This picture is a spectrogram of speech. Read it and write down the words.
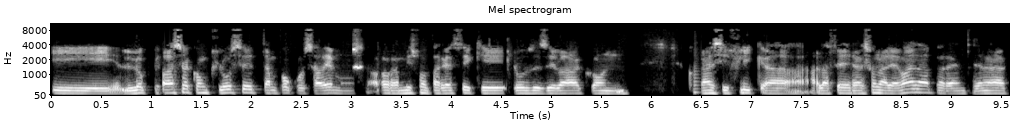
Y lo que pasa con Klose tampoco sabemos. Ahora mismo parece que Klose se va con, con Hansi Flick a, a la Federación Alemana para entrenar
